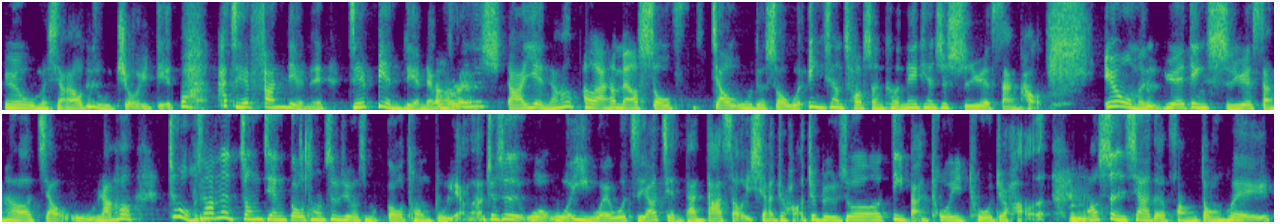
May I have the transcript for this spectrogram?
因为我们想要住久一点。哇，他直接翻脸哎、直接变脸哎、然后嘞我真的是傻眼。然后后来他们要收交屋的时候，我印象超深刻，那天是十月三号。因为我们是约定十月三号要交屋，然后就我不知道那中间沟通是不是有什么沟通不良啊？就是我我以为我只要简单打扫一下就好，就比如说地板拖一拖就好了，嗯然后剩下的房东会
